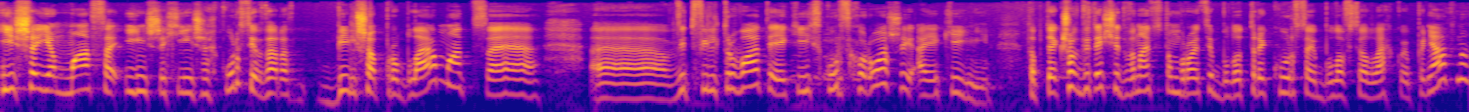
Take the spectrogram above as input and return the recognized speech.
І ще є маса інших інших курсів. Зараз більша проблема це е, відфільтрувати, якийсь курс хороший, а який ні. Тобто, якщо в 2012 році було три курси і було все легко і понятно,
